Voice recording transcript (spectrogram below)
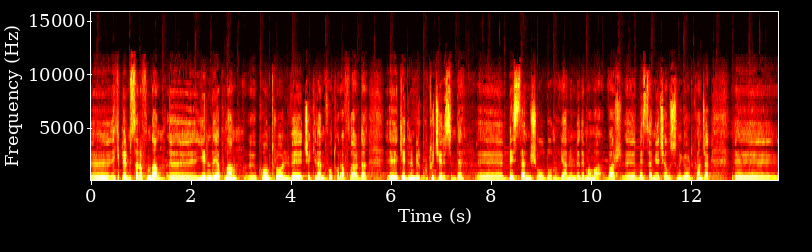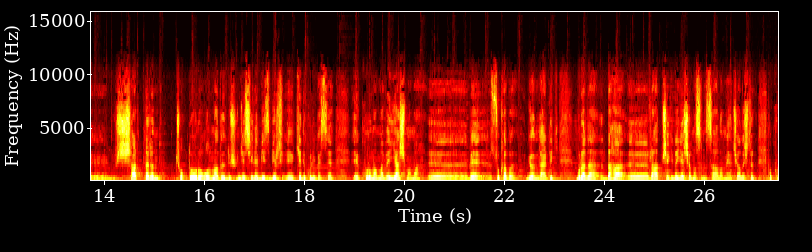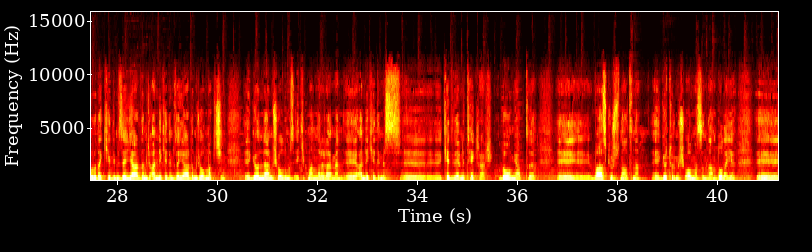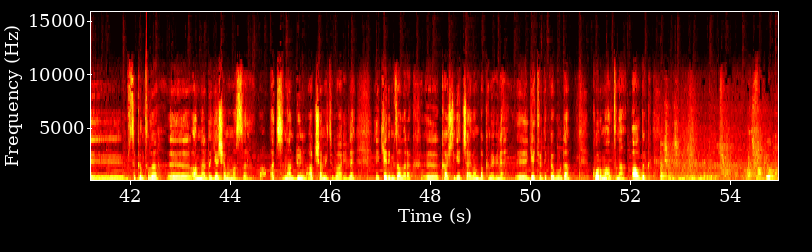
E, ekiplerimiz tarafından e, yerinde yapılan e, kontrol ve çekilen fotoğraflarda e, kedinin bir kutu içerisinde e, beslenmiş olduğunu yani önünde de mama var e, beslenmeye çalıştığını gördük. Ancak e, şartların çok doğru olmadığı düşüncesiyle biz bir e, kedi kulübesi, e, kuru ve yaş mama e, ve su kabı gönderdik. Burada daha e, rahat bir şekilde yaşamasını sağlamaya çalıştık. Bu konuda kedimize yardımcı, anne kedimize yardımcı olmak için e, göndermiş olduğumuz ekipmanlara rağmen e, anne kedimiz e, kedilerini tekrar doğum yaptığı e, vaaz kürsünün altına e, götürmüş olmasından dolayı e, sıkıntılı e, anlarda yaşamaması açısından dün akşam itibariyle e, kedimizi alarak e, Kaşlı Geçici Hayvan Bakım Evi'ne e, getirdik ve burada koruma altına aldık. Şimdi şimdi açmak yok.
